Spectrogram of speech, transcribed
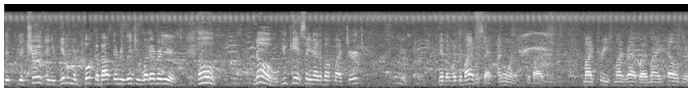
the, the truth, and you give them a book about their religion, whatever it is. Oh, no, you can't say that about my church. Yeah, but what the Bible said, I don't want the Bible. My priest, my rabbi, my elder,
